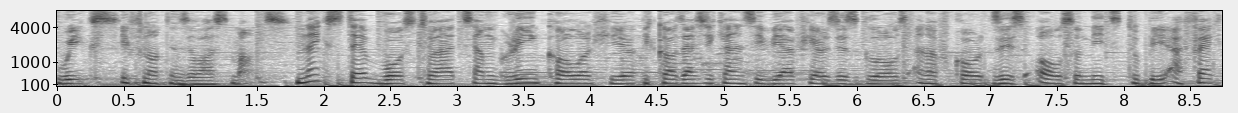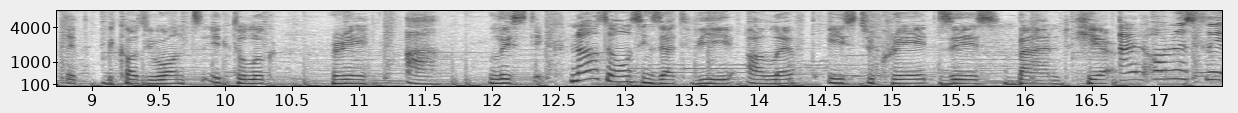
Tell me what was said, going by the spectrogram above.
weeks if not in the last months. Next step was to add some green color here because as you can see we have here this glows and of course this also needs to be affected because we want it to look real realistic. Now the only thing that we are left is to create this band here. And honestly,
